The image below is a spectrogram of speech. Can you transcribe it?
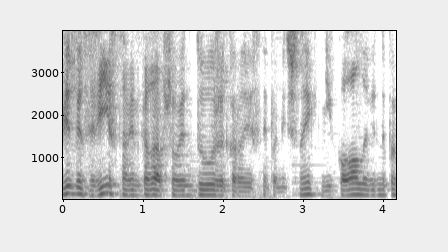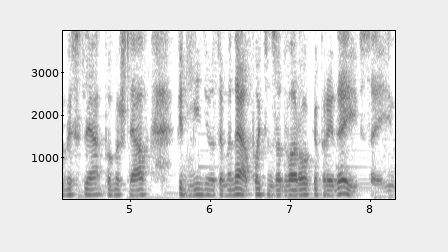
Він, звісно, він казав, що він дуже корисний помічник, ніколи він не помисляв, помишляв підмінювати мене, а потім за два роки прийде і все, і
